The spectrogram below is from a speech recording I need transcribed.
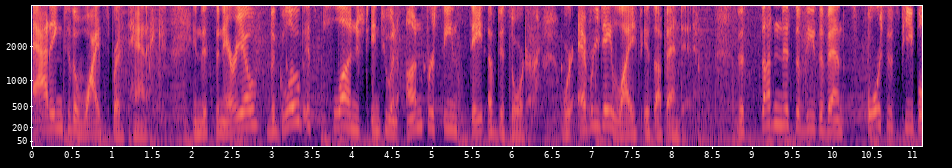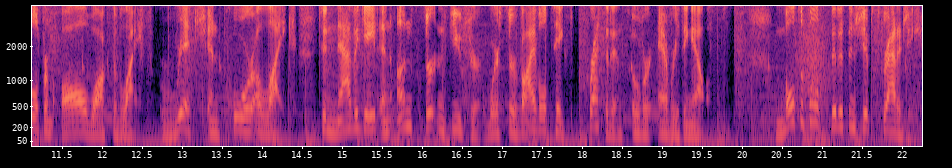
adding to the widespread panic. In this scenario, the globe is plunged into an unforeseen state of disorder, where everyday life is upended. The suddenness of these events forces people from all walks of life, rich and poor alike, to navigate an uncertain future where survival takes precedence over everything else. Multiple citizenship strategy.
